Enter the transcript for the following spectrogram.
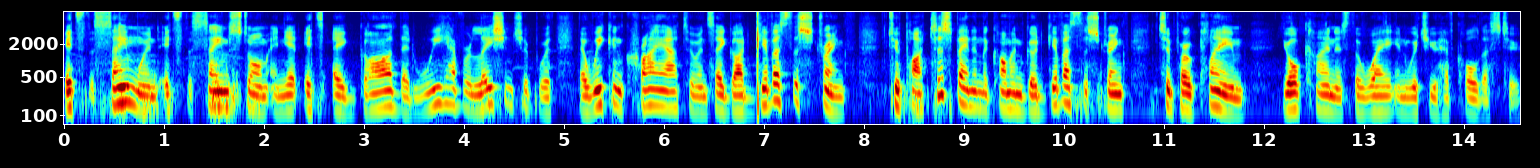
It's the same wind, it's the same storm, and yet it's a God that we have relationship with that we can cry out to and say, God, give us the strength to participate in the common good. Give us the strength to proclaim your kindness the way in which you have called us to.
